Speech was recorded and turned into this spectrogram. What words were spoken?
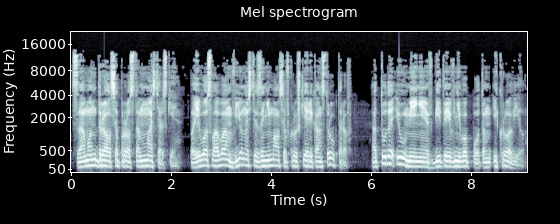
Сам он дрался просто мастерски. По его словам, в юности занимался в кружке реконструкторов, Оттуда и умения, вбитые в него потом и кровью.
